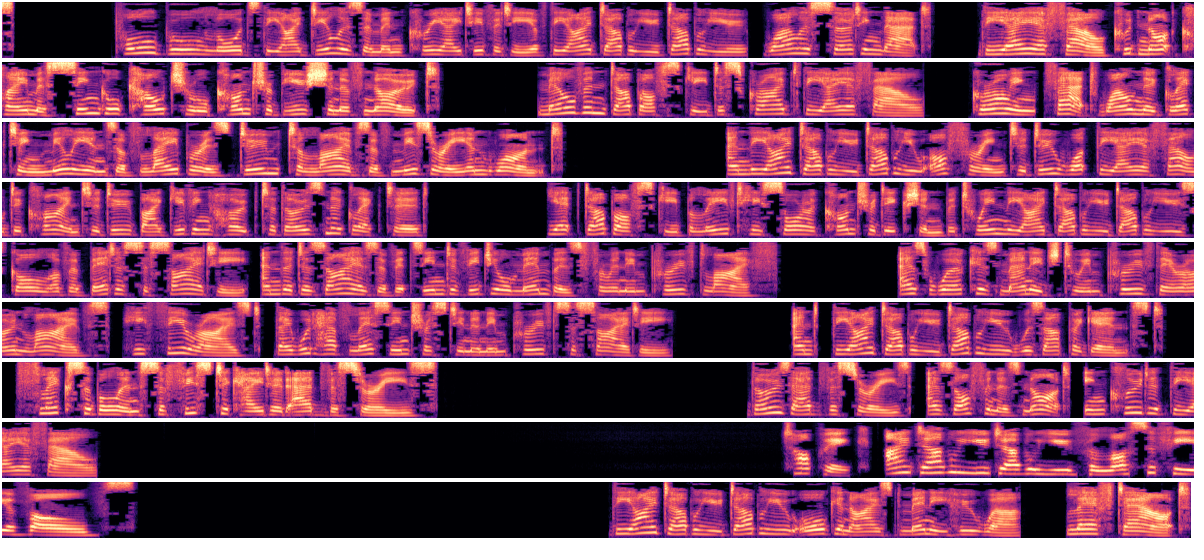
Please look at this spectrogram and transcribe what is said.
Paul Buhle lauds the idealism and creativity of the IWW, while asserting that the AFL could not claim a single cultural contribution of note. Melvin Dubofsky described the AFL growing fat while neglecting millions of laborers doomed to lives of misery and want, and the IWW offering to do what the AFL declined to do by giving hope to those neglected. Yet Dubofsky believed he saw a contradiction between the IWW's goal of a better society, and the desires of its individual members for an improved life. As workers managed to improve their own lives, he theorized, they would have less interest in an improved society. And, the IWW was up against flexible and sophisticated adversaries those adversaries, as often as not, included the AFL. Topic: IWW philosophy evolves. The IWW organized many who were left out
